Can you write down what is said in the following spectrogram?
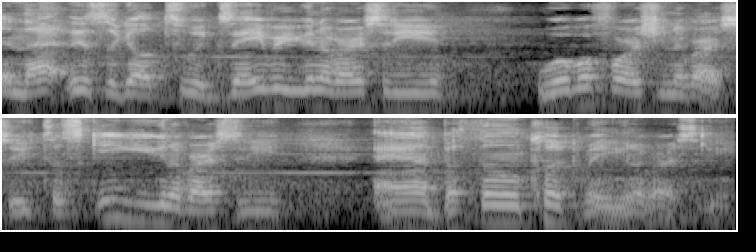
and that is to go to Xavier University, Wilberforce University, Tuskegee University, and Bethune Cookman University.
